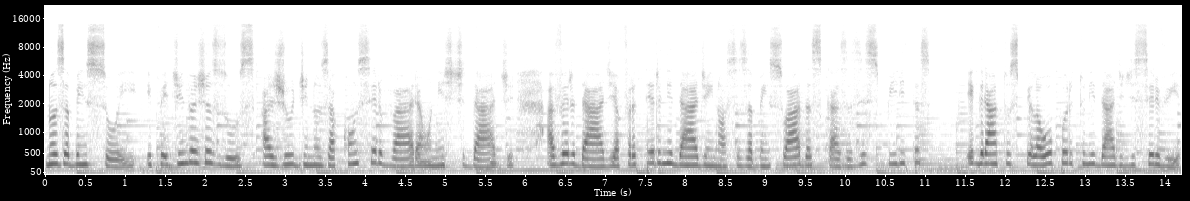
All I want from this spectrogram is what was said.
nos abençoe e pedindo a Jesus ajude-nos a conservar a honestidade, a verdade e a fraternidade em nossas abençoadas casas espíritas e gratos pela oportunidade de servir.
